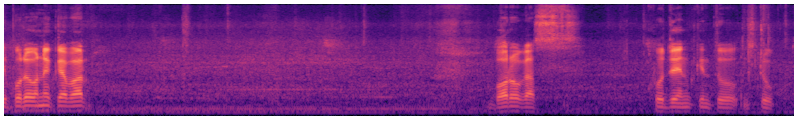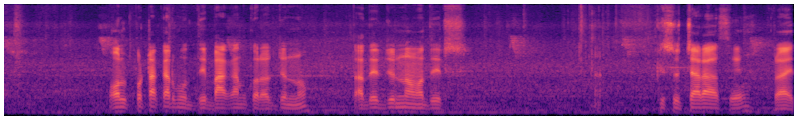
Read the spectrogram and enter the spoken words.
এরপরে অনেকে আবার বড় গাছ খোঁজেন কিন্তু একটু অল্প টাকার মধ্যে বাগান করার জন্য। তাদের জন্য আমাদের কিছু চারা আছে, প্রায়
